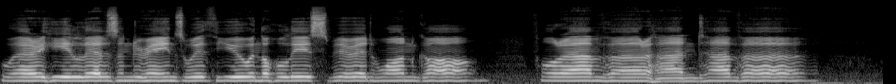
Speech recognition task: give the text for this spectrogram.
where he lives and reigns with you in the Holy Spirit, one God, for ever and ever.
